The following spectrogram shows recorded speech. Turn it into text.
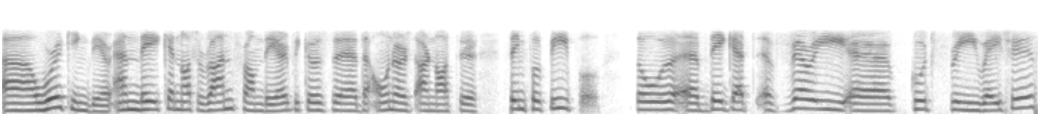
uh, working there, and they cannot run from there because uh, the owners are not uh, simple people. So uh, they get a very uh, good free wages,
